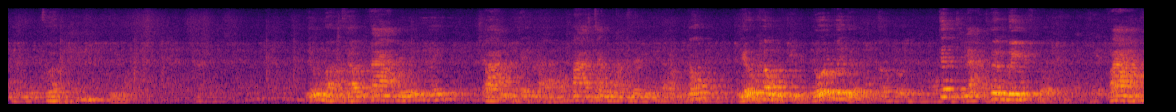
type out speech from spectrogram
ủy ban nhân phường nếu mở rộng ra đối với toàn thể là 350 là tốt, nếu không thì đối với người tức là thương binh và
